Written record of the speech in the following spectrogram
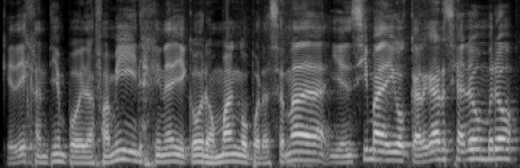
que dejan tiempo de la familia, que nadie cobra un mango por hacer nada y encima digo cargarse al hombro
